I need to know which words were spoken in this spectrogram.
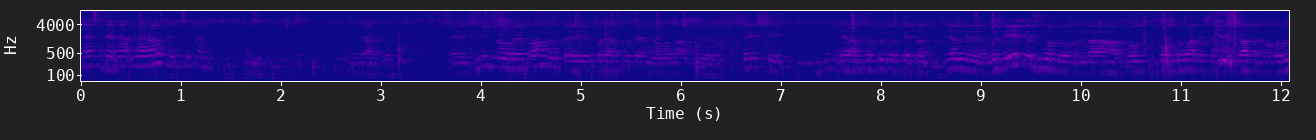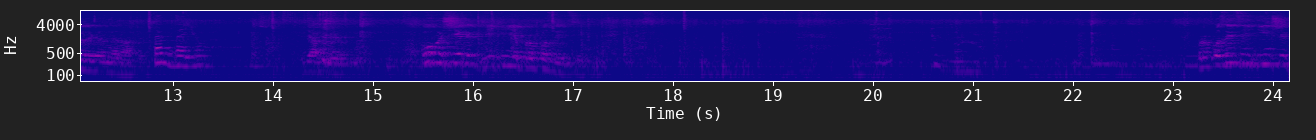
внести на- розгляд цю кандидатуру. Дякую. Е, Згідно регламенту і порядку денного нашої сесії, я запитую Тетяну Тетяну ви даєте згоду на бал- балотуватися кандидата голови районної ради? Так даю. Дякую. В кого ще які є пропозиції? Пропозицій інших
